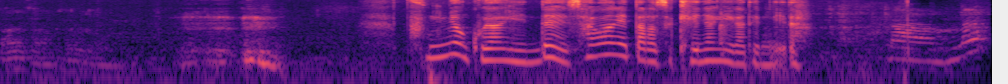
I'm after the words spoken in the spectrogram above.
다른 사람 새로 좀 분명 고양이인데 상황에 따라서 개냥이가 됩니다. 앉아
